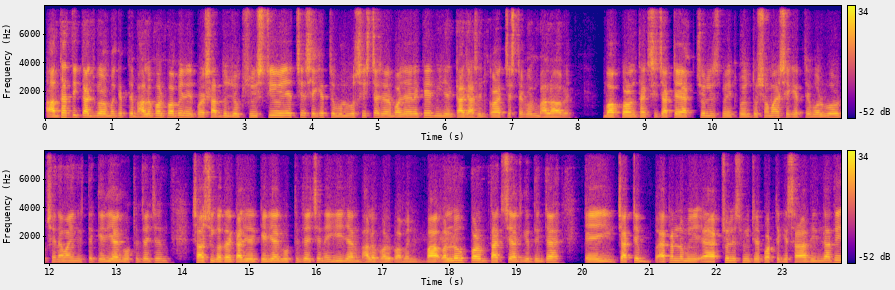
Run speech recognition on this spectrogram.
আধ্যাত্মিক কাজকর্মের ক্ষেত্রে ভালো ফল পাবেন, এরপরে সাধ্য যোগ সৃষ্টি হয়ে যাচ্ছে। সেক্ষেত্রে বলব শিষ্টাচার বজায় রেখে নিজের কাজ হাসিল করার চেষ্টা করুন, ভালো হবে। বককরণ থাকছে চারটে একচল্লিশ মিনিট পর্যন্ত সময়, সেক্ষেত্রে বলব সেনাবাহিনীতে কেরিয়ার করতে চাইছেন, সাহসিকতার কাজে কেরিয়ার করতে চাইছেন, এগিয়ে যান, ভালো ফল পাবেন। বাল্যকরণ থাকছে আজকের দিনটা, এই চারটে একান্ন মিনিট একচল্লিশ মিনিটের পর থেকে সারা দিন রাতি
